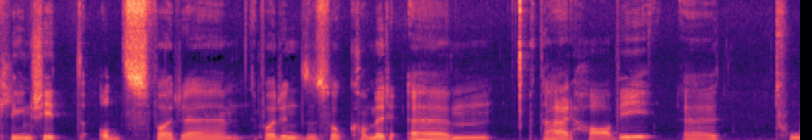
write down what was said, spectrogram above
clean sheet-odds for, for, runden som kommer. Der har vi to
